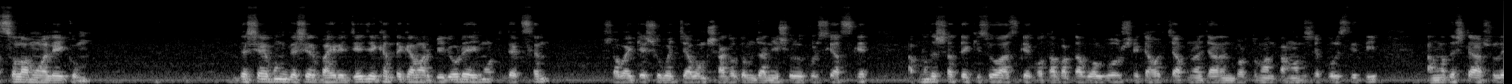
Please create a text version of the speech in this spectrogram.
আসসালামু আলাইকুম। দেশে এবং দেশের বাইরে যে যেখান থেকে আমার ভিডিওটা এই মুহূর্তে দেখছেন, সবাইকে শুভেচ্ছা এবং স্বাগতম জানিয়ে শুরু করছি আজকে। আপনাদের সাথে কিছু আজকে কথাবার্তা বলব, সেটা হচ্ছে আপনারা জানেন বর্তমান বাংলাদেশের পরিস্থিতি। বাংলাদেশটা আসলে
